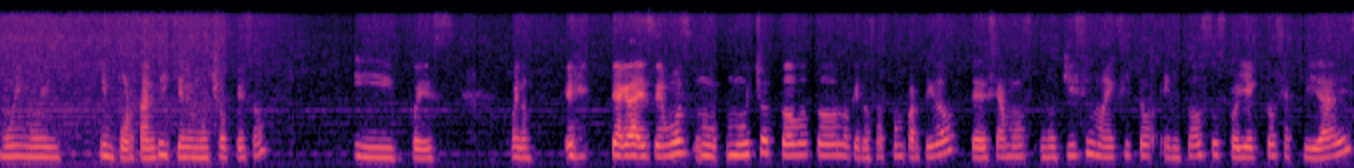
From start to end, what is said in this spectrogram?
muy, muy importante y tiene mucho peso. Y pues, bueno, eh, te agradecemos mucho todo, todo lo que nos has compartido. Te deseamos muchísimo éxito en todos tus proyectos y actividades.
